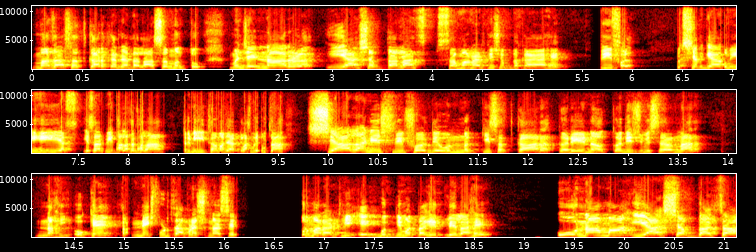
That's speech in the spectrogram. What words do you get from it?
माझा सत्कार करण्यात आला असं म्हणतो. म्हणजे नारळ या शब्दालाच समानार्थी शब्द काय आहे? श्रीफळ. लक्षात घ्या तुम्ही एसआरपी झाला तर मी इथं माझ्या क्लासमध्ये तुमचा शाल आणि श्रीफळ देऊन नक्की सत्कार करेन. कधीच विसरणार नाही. ओके नेक्स्ट पुढचा प्रश्न असेल. मराठी एक बुद्धिमत्ता घेतलेला आहे. ओनामा या शब्दाचा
